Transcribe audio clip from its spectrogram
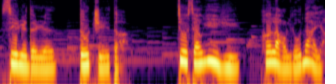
信任的人。都值得，就像玉玉和老刘那样。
